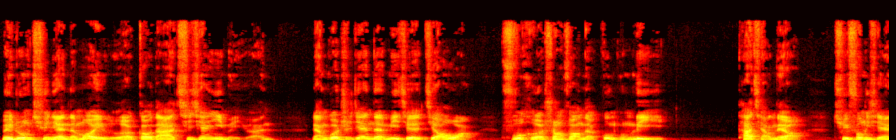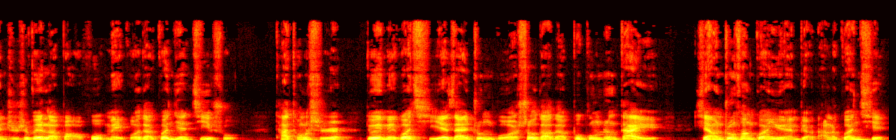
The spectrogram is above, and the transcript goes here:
美中去年的贸易额高达七千亿美元，两国之间的密切交往符合双方的共同利益。他强调，去风险只是为了保护美国的关键技术。他同时对美国企业在中国受到的不公正待遇。向中方官员表达了关切。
